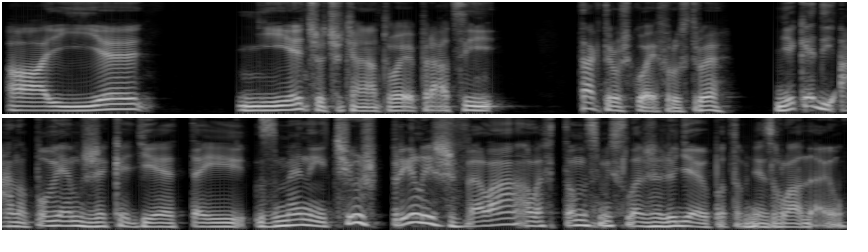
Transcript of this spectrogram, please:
A je niečo, čo ťa na tvojej práci tak trošku aj frustruje? Niekedy áno, poviem, že keď je tej zmeny či už príliš veľa, ale v tom smysle, že ľudia ju potom nezvládajú.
